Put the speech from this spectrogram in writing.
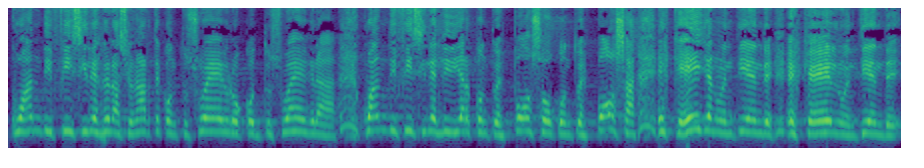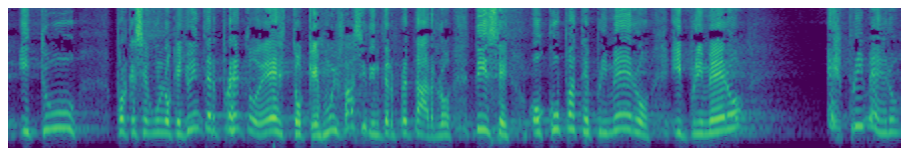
Cuán difícil es relacionarte con tu suegro, con tu suegra. Cuán difícil es lidiar con tu esposo o con tu esposa. Es que ella no entiende, es que él no entiende. Y tú porque según lo que yo interpreto de esto, que es muy fácil interpretarlo, dice, ocúpate primero. Y primero es primero.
